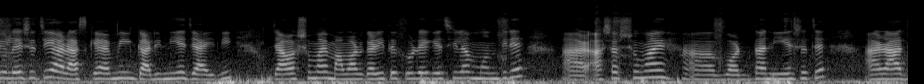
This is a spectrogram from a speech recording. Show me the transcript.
চলে এসেছি আর আজকে আমি গাড়ি নিয়ে যাইনি। যাওয়ার সময় মামার গাড়িতে করে গেছিলাম মন্দিরে আর আসার সময় বর্দা নিয়ে এসেছে। আর আজ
